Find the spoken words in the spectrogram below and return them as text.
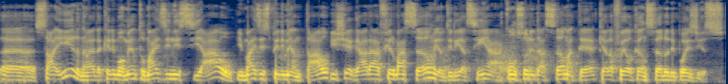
uh, sair não é? daquele momento mais inicial e mais experimental e chegar à afirmação, eu diria assim, à consolidação até que ela foi alcançando depois disso.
